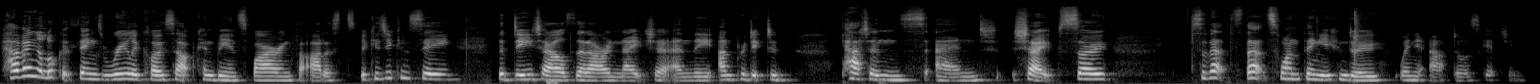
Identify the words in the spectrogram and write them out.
Having a look at things really close up can be inspiring for artists because you can see the details that are in nature and the unpredicted patterns and shapes. So so that's that's one thing you can do when you're outdoor sketching.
